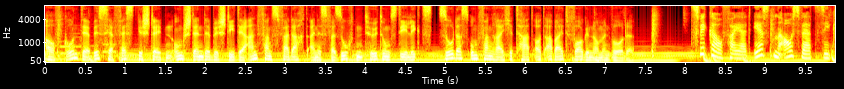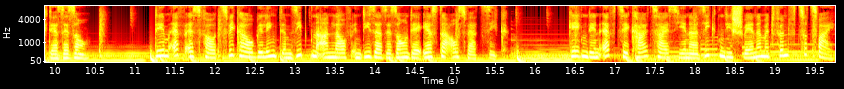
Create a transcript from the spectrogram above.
Aufgrund der bisher festgestellten Umstände besteht der Anfangsverdacht eines versuchten Tötungsdelikts, so dass umfangreiche Tatortarbeit vorgenommen wurde. Zwickau feiert ersten Auswärtssieg der Saison. Dem FSV Zwickau gelingt im siebten Anlauf in dieser Saison der erste Auswärtssieg. Gegen den FC Karl Zeiss Jena siegten die Schwäne mit 5 zu 2.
